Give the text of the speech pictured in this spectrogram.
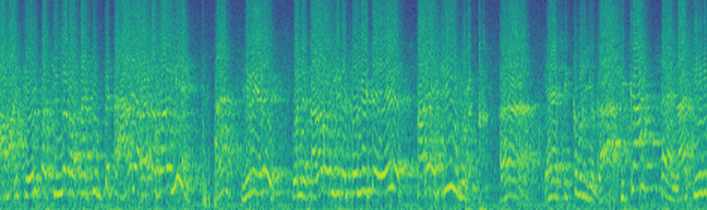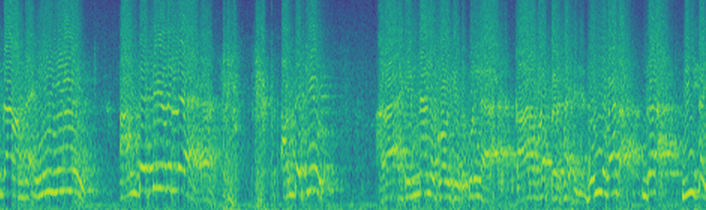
ஆமா செருப்ப சின்னதா தச்சு விட்டு காலை அடக்க பாருங்க இரு இரு. கொஞ்சம் தலைவன் கிட்ட சொல்லிட்டு தலையை கீழ் போடு ஏன் சிக்கு பிடிச்சிருக்கா? சிக்கா? நான் சீவி தான் வந்தேன் அந்த சீவு இல்ல. அந்த சீவு. அதான் என்னன்னு கோவிச்சு கொடுங்க. காலை கூட பெருசா செஞ்சது ஒண்ணு வேண்டாம். இந்த நீ கை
